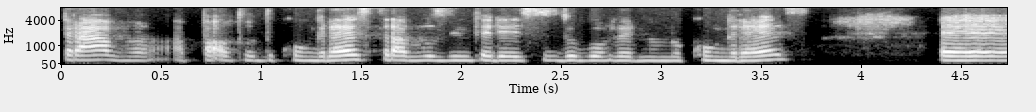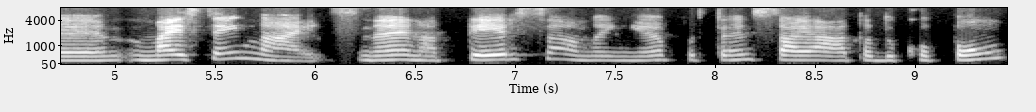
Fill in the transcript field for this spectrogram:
trava a pauta do Congresso, trava os interesses do governo no Congresso. É, mas tem mais, né? Na terça, amanhã, portanto, sai a ata do Copom,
